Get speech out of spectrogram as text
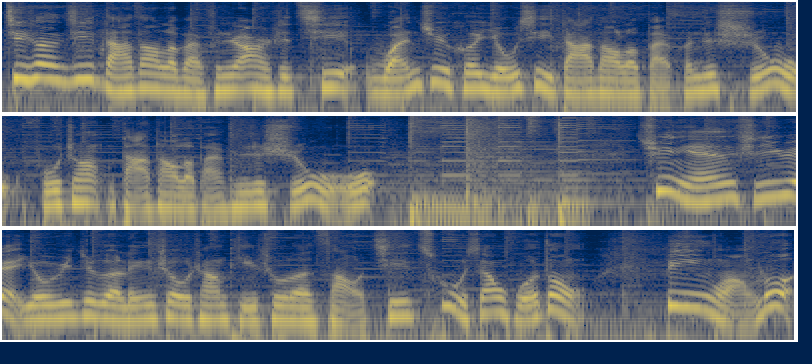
计算机达到了百分之二十七，玩具和游戏达到了百分之十五，服装达到了百分之十五。去年十一月，由于这个零售商提出了早期促销活动，必应网络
